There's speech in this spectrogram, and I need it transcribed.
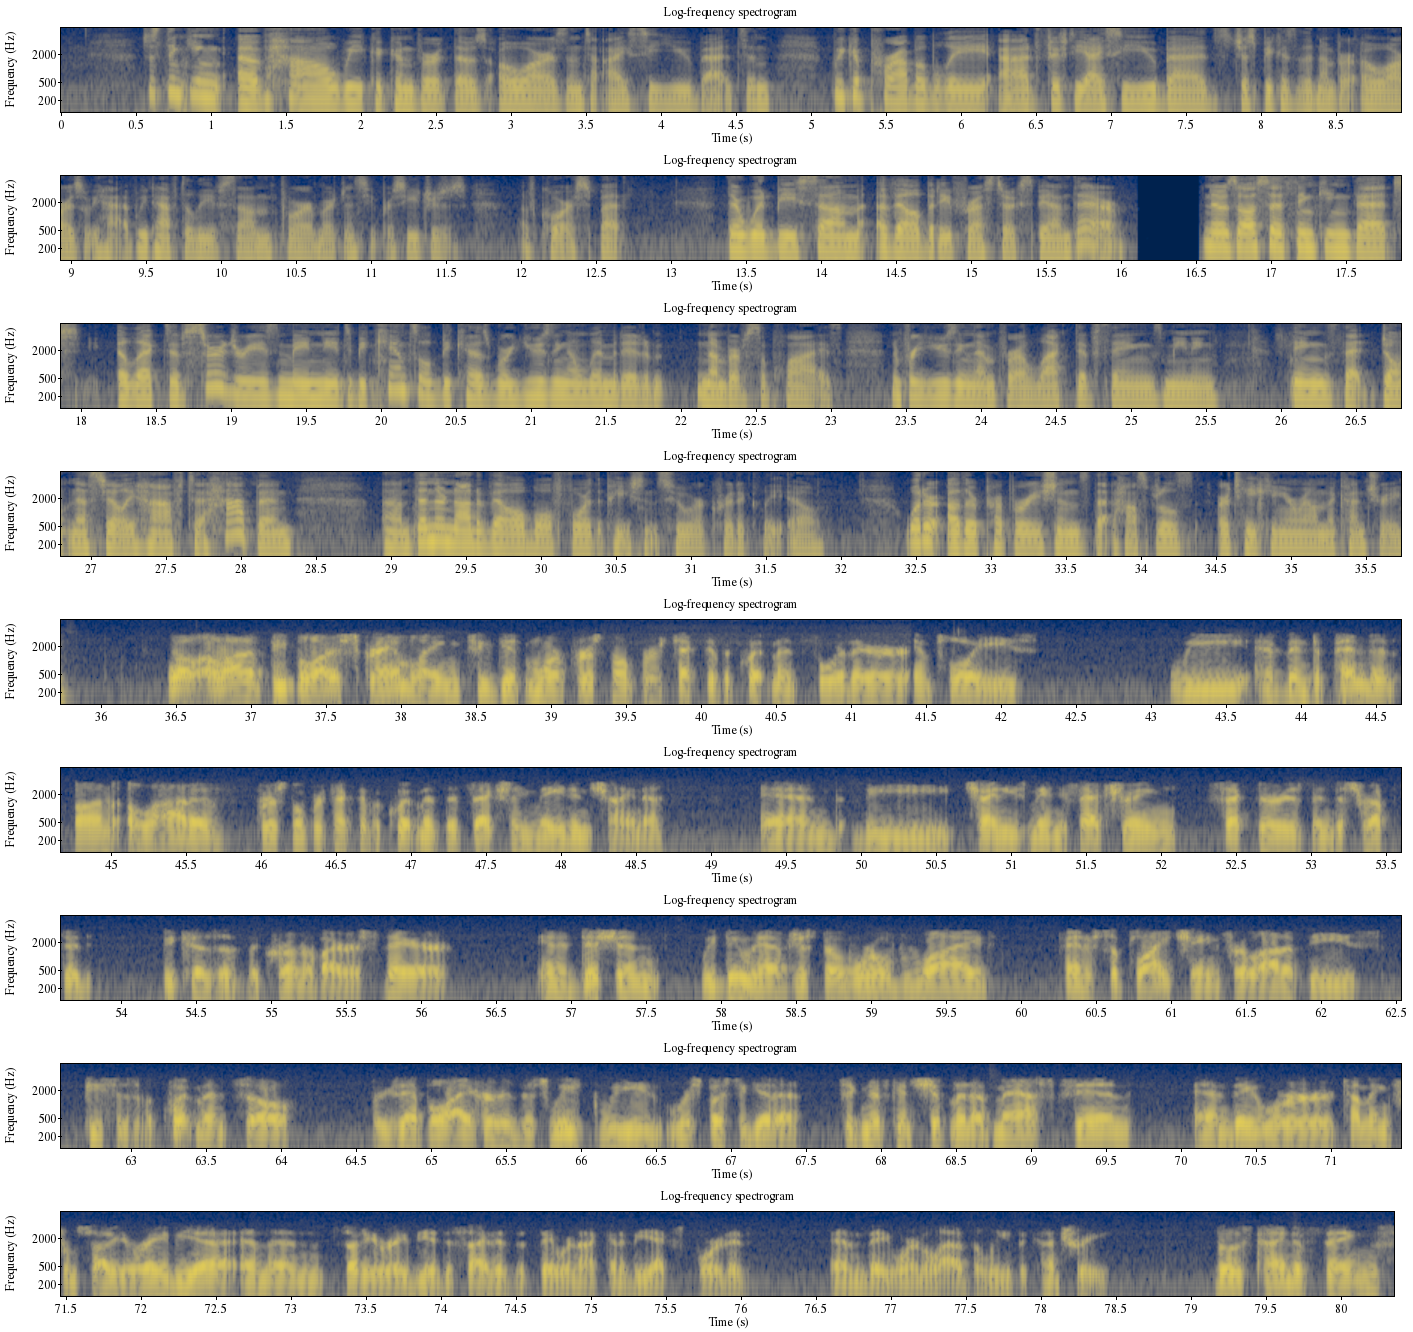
just thinking of how we could convert those ORs into ICU beds. And we could probably add 50 ICU beds just because of the number of ORs we have. We'd have to leave some for emergency procedures, of course, but there would be some availability for us to expand there. And I was also thinking that elective surgeries may need to be canceled because we're using a limited number of supplies. And if we're using them for elective things, meaning things that don't necessarily have to happen, um, then they're not available for the patients who are critically ill. What are other preparations that hospitals are taking around the country? Well, a lot of people are scrambling to get more personal protective equipment for their employees. We have been dependent on a lot of personal protective equipment that's actually made in China, and the Chinese manufacturing sector has been disrupted because of the coronavirus there. In addition, we do have just a worldwide kind of supply chain for a lot of these pieces of equipment. So, for example, I heard this week we were supposed to get a significant shipment of masks in, and they were coming from Saudi Arabia, and then Saudi Arabia decided that they were not going to be exported and they weren't allowed to leave the country. Those kind of things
